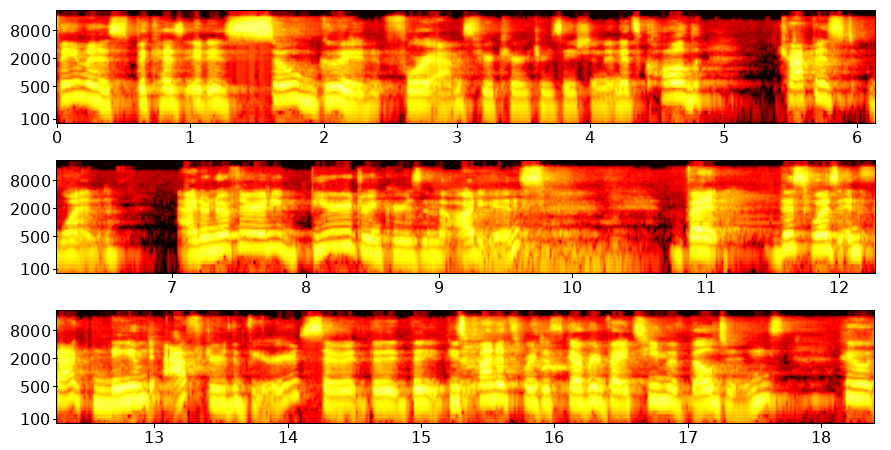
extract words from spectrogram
famous because it is so good for atmosphere characterization. And it's called TRAPPIST 1. I don't know if there are any beer drinkers in the audience, but this was in fact named after the beer. So the, the, these planets were discovered by a team of Belgians who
